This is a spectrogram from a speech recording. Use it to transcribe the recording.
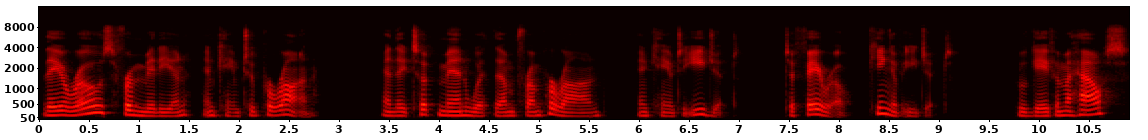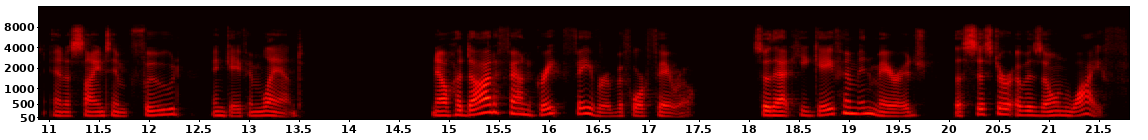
They arose from Midian and came to Paran, and they took men with them from Paran and came to Egypt to Pharaoh, king of Egypt, who gave him a house and assigned him food and gave him land. Now Hadad found great favor before Pharaoh, so that he gave him in marriage the sister of his own wife,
